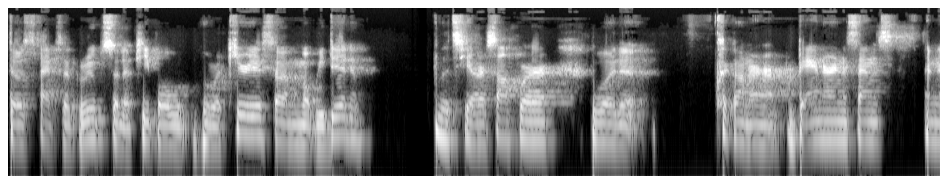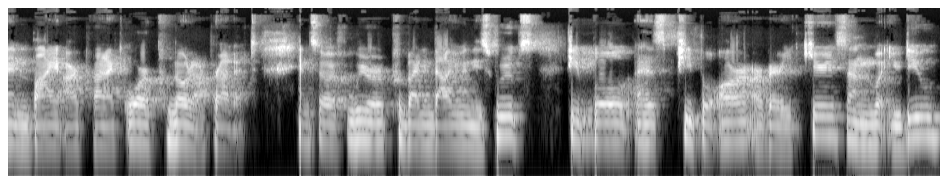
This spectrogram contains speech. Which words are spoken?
those types of groups so that people who were curious on what we did would see our software, would click on our banner in a sense, and then buy our product or promote our product. And so if we are providing value in these groups, people, as people are, are very curious on what you do.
